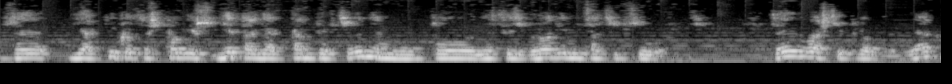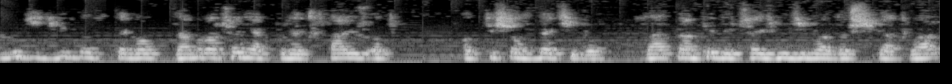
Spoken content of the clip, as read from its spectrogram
że jak tylko coś powiesz nie tak jak tamte wcielenia mówią, to jesteś wrogiem i trzeba ci przyłożyć. To jest właśnie problem. Jak ludzi dźwignąć z tego zamroczenia, które trwa już od, od tysiącleci, bo za Atlantydy część ludzi była dość światła,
